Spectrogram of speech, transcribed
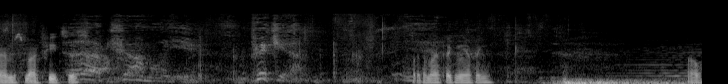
Them's my pizzas. Oh, come on, you. Pick it up. What am I picking up again? Oh.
